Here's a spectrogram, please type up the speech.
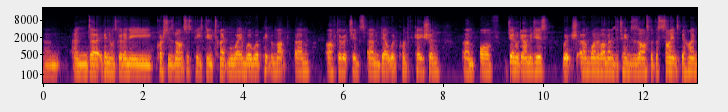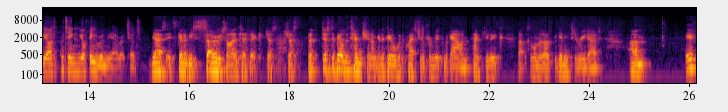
Um, and uh, if anyone's got any questions and answers, please do type them away and we'll, we'll pick them up um, after Richard's um, dealt with quantification um, of general damages, which um, one of our members of Chambers has asked for the science behind the art of putting your finger in the air, Richard. Yes, it's going to be so scientific. Just, just, but just to build attention, I'm going to deal with a question from Luke McGowan. Thank you, Luke. That was the one that I was beginning to read out. Um, if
